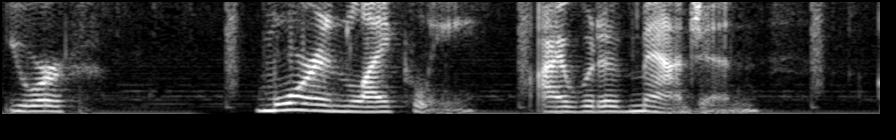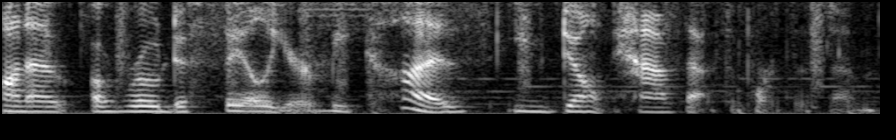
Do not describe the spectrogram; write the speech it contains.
You're more than likely, I would imagine, on a, a road to failure because you don't have that support system.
